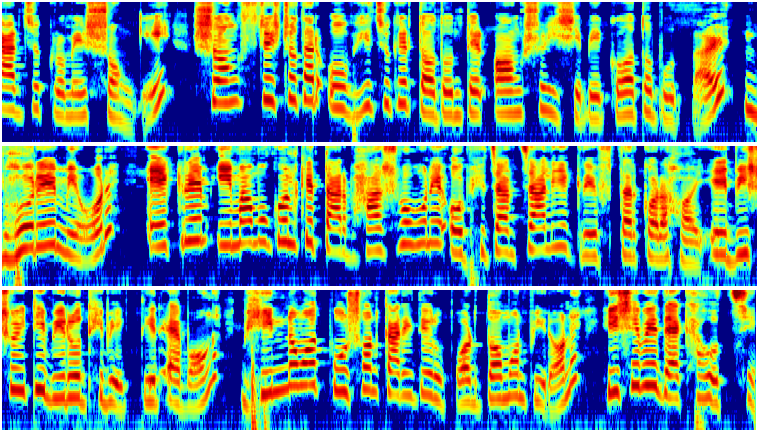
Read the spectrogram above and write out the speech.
কার্যক্রমের সঙ্গে সংশ্লিষ্টতার অভিযোগের তদন্তের অংশ হিসেবে গত বুধবার ভোরে মেয়র একরেম ইমামুগলকে তার বাসভবনে অভিযান চালিয়ে গ্রেফতার করা হয়। এই বিষয়টি বিরোধী ব্যক্তির এবং ভিন্নমত পোষণকারীদের উপর দমনপীড়ন হিসেবে দেখা হচ্ছে।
